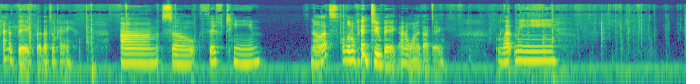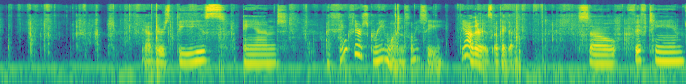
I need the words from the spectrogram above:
Kind of big, but that's okay. Um, so 15. No, that's a little bit too big. I don't want it that big. Let me... Yeah, there's these and I think there's green ones. Let me see. Yeah, there is. Okay, good. So 15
